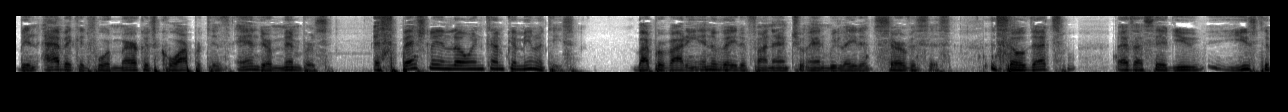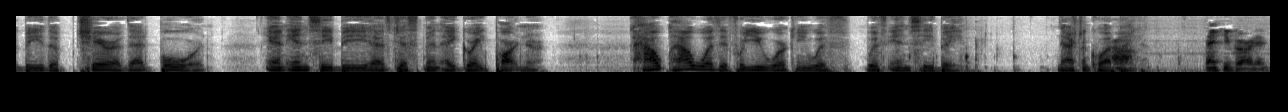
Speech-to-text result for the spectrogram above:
be an advocate for America's cooperatives and their members, especially in low income communities, by providing innovative financial and related services. So that's, as I said, you used to be the chair of that board and NCB has just been a great partner. How how was it for you working with with NCB, National Co-op ah, Bank? Thank you, Vernon,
